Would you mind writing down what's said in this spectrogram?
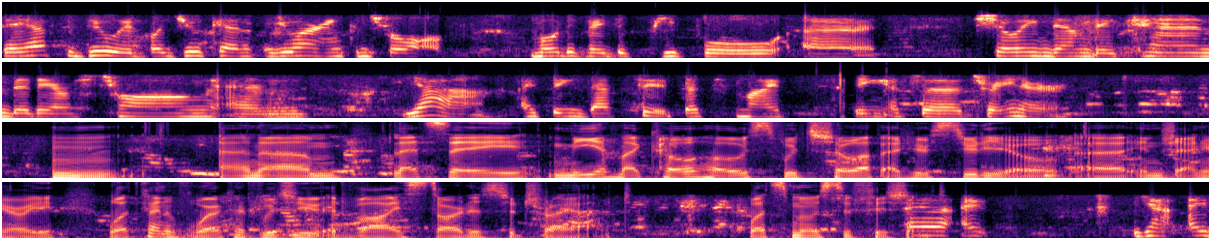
they have to do it, but you can you are in control of motivated people, uh, showing them they can, that they are strong, and yeah, I think that's it. That's my thing as a trainer. Hmm. And um, let's say me and my co-host would show up at your studio uh, in January. What kind of workout would you advise starters to try out? What's most efficient? Uh, I, yeah, I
